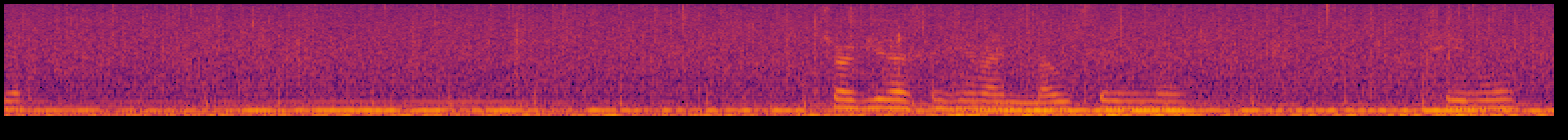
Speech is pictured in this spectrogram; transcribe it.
yep. Sorry if you guys can hear my mouse hitting the table.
